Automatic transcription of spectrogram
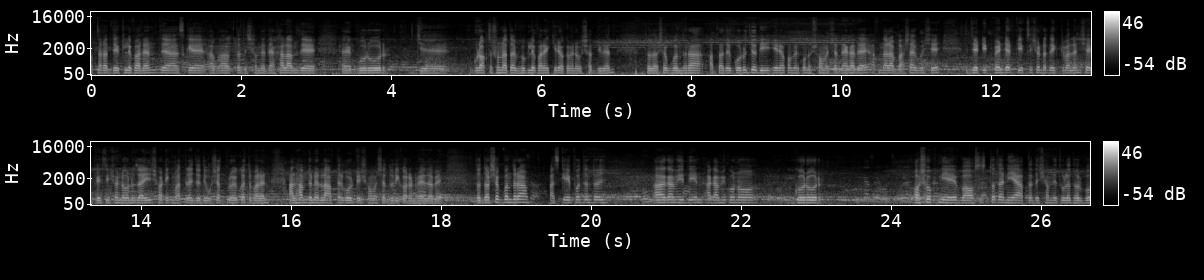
আপনারা দেখলে পারেন যে আজকে আপনাদের সামনে দেখালাম যে গরুর যে রক্ত শূন্যতায় ভুগলে পারে, কী রকমের ওষুধ দিবেন? তো দর্শক বন্ধুরা, আপনাদের গরুর যদি এরকমের কোনো সমস্যা দেখা দেয়, আপনারা বাসায় বসে যে ট্রিটমেন্টের প্রেসক্রিপশনটা দেখতে পেলেন, সেই প্রেসক্রিপশন অনুযায়ী সঠিক মাত্রায় যদি ওষুধ প্রয়োগ করতে পারেন, আলহামদুলিল্লাহ আপনার গরুটির সমস্যা দূরীকরণ হয়ে যাবে। তো দর্শক বন্ধুরা, আজকে এই পর্যন্তই। আগামী দিন, আগামী কোনো গরুর অসুখ নিয়ে বা অসুস্থতা নিয়ে আপনাদের সামনে তুলে ধরবো।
